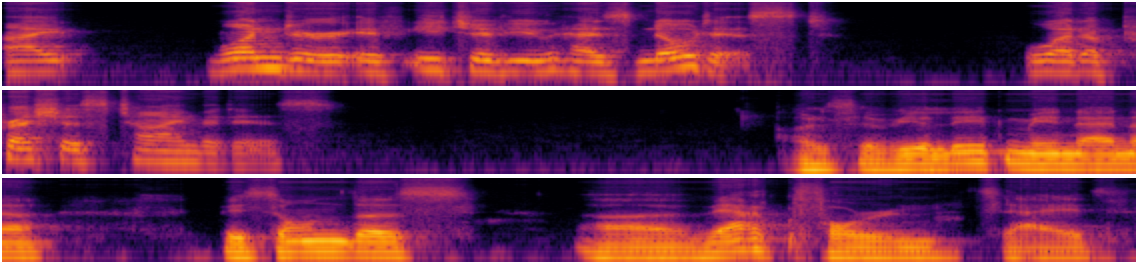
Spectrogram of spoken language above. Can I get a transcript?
I wonder if each of you has noticed what a precious time it is. Also wir leben in einer besonders äh, wertvollen Zeit,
